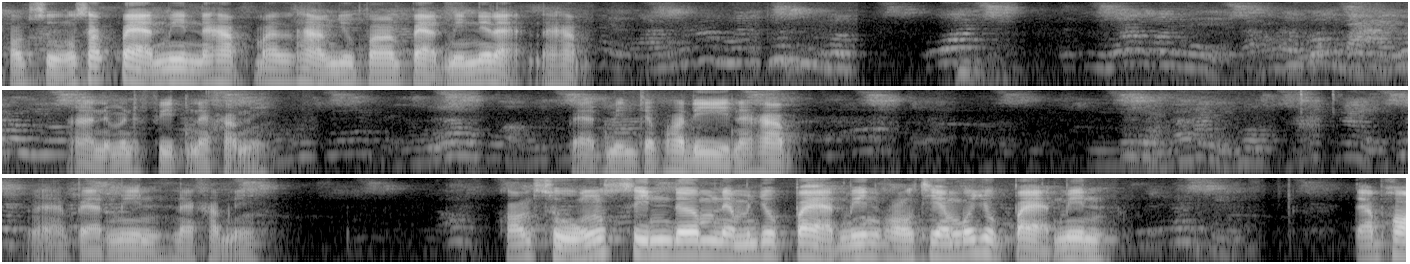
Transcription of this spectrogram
ความสูงสัก8มิลนะครับมาตรฐานอยู่ประมาณ8มิลนี่แหละนะครับอ่านี่มันฟิตนะครับนี่8มิลจะพอดีนะครับอ่า8มิลนะครับนี่ความสูงซินเดิมเนี่ยมันอยู่8มิลของเทียมก็อยู่8มิล แต่พอ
